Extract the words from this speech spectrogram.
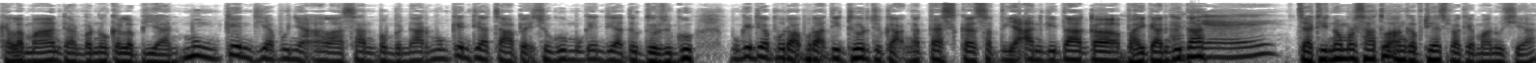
kelemahan dan penuh kelebihan. Mungkin dia punya alasan pembenar, mungkin dia capek sungguh, mungkin dia tidur sungguh, mungkin dia pura-pura tidur juga ngetes kesetiaan kita, kebaikan kita. Oke. Jadi nomor satu anggap dia sebagai manusia.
